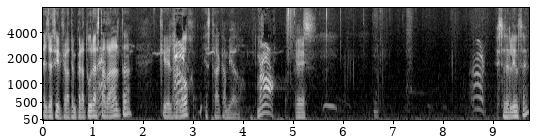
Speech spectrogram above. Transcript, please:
Es decir, que la temperatura está tan alta que el reloj está cambiado. ¿Qué? Este es el lince.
